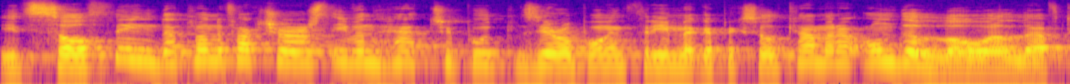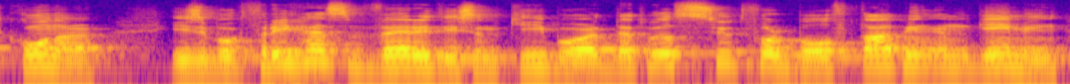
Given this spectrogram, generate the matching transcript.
It's so thin that manufacturers even had to put 0.3 megapixel camera on the lower left corner. EZbook 3 has very decent keyboard that will suit for both typing and gaming,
